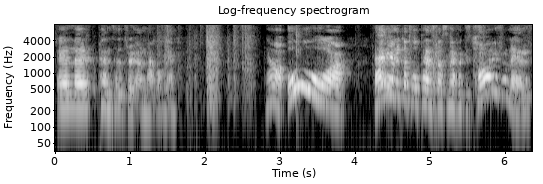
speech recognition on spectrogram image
eller penseltröja den här gången. Ja, åh! Oh, det här är en av två penslar som jag faktiskt har ifrån Elf.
